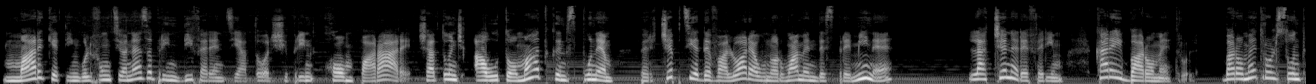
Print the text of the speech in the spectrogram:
Marketingul funcționează prin diferențiatori și prin comparare și atunci, automat, când spunem percepție de valoare a unor oameni despre mine, la ce ne referim? Care e barometrul? Barometrul sunt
